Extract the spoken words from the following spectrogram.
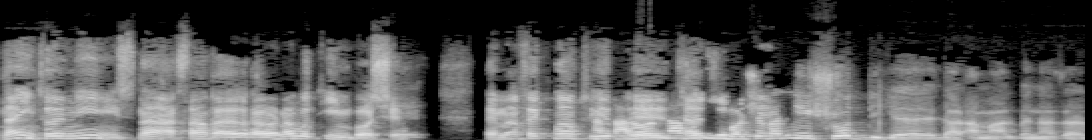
نه اینطور نیست. نه اصلا قرار نبود این باشه. من فکر کنم توی تجربه باشه ولی این شد دیگه در عمل به نظر.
